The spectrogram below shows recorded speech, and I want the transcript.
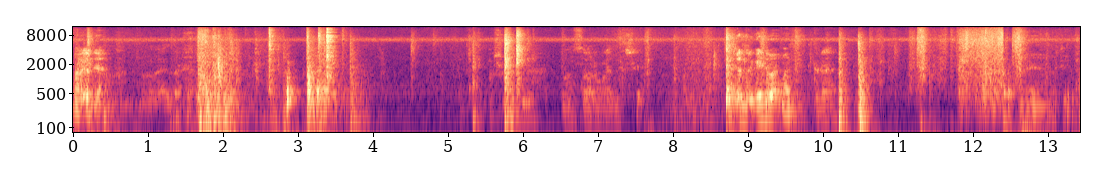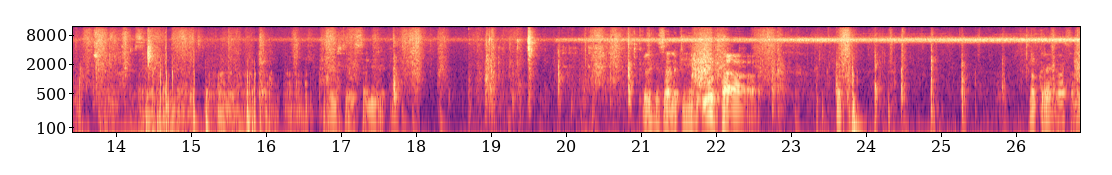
Margaret, ya. Sorry, well, shit. A ver si va a salir aquí. ¿Crees que sale aquí? ¡Uja! No creo que va a salir.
